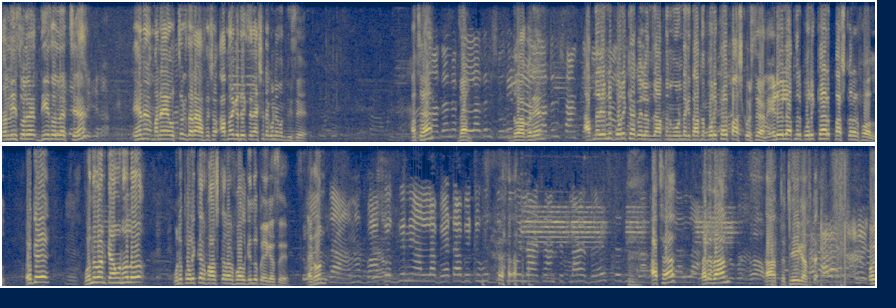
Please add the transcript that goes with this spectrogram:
তাহলে চলে দিয়ে চলে যাচ্ছে হ্যাঁ? এখানে মানে উচ্চক যারা আছে আপনাকে দেখছেন একশো টাকা উনি আমাকে দিছে। আচ্ছা হ্যাঁ? যান দোয়া করেন। আপনার এমনি পরীক্ষা করলাম যে আপনার মনটা কিন্তু আপনার পরীক্ষায় পাশ করছেন এটা হলো আপনার পরীক্ষার পাশ করার ফল। ওকে? বন্ধুগণ কেমন হলো? উনি পরীক্ষার পাশ করার ফল কিন্তু পেয়ে গেছে। এখন? আচ্ছা, দিন জাগা আচ্ছা তাহলে যান আচ্ছা ঠিক আছে। ওই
